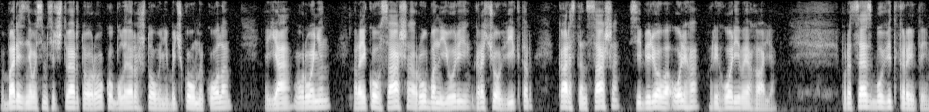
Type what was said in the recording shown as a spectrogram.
В березні 84-го року були арештовані Бичков Микола, я, Воронін, Райков Саша, Рубан Юрій, Грачов Віктор, Карстен Саша, Сібірьова Ольга, Григорєва Галя. Процес був відкритий.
